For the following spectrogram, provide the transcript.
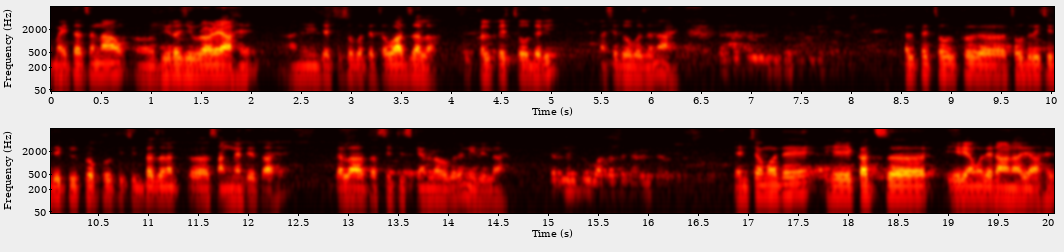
मैताचं नाव धीरज हिवराळे आहे आणि ज्याच्यासोबत त्याचा वाद झाला तो कल्पेश चौधरी असे दोघं जण आहेत. कल्पेश चौ चौधरीची देखील प्रकृती चिंताजनक सांगण्यात येत आहे. त्याला आता सी टी स्कॅनला वगैरे नेलेलं आहे. यांच्यामध्ये हे एकाच एरियामध्ये राहणारे आहेत.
